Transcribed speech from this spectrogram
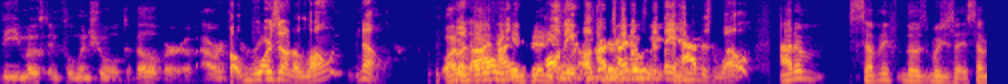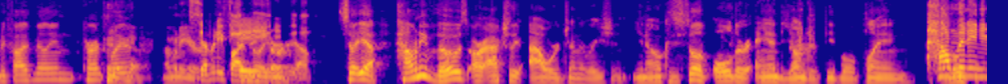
the most influential developer of our. But generation. Warzone alone, no. Well, I don't, I don't all, think the, Infinity all the other titles that that they have as well, Out of seventy, those would you say seventy-five million current players? How many are seventy-five Eight. million. Yeah. So yeah, how many of those are actually our generation? You know, because you still have older and younger people playing. How Most- many?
